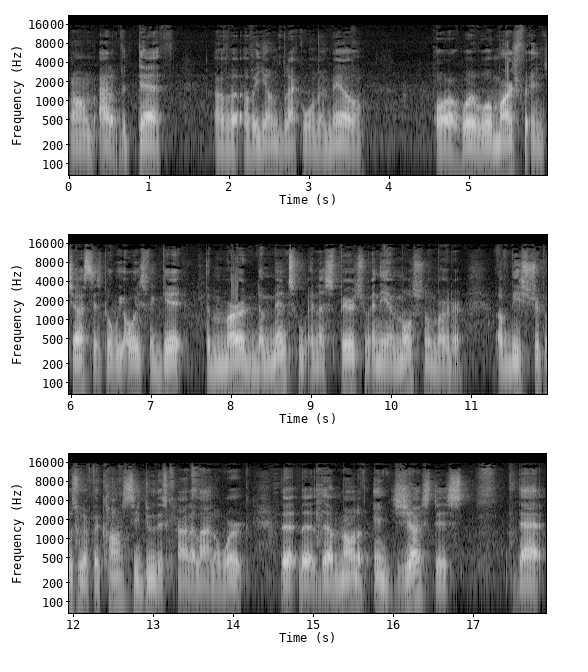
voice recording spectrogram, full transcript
um, out of the death of a, of a young black woman male, or we'll, we'll march for injustice, but we always forget the murder, the mental and the spiritual and the emotional murder of these strippers who have to constantly do this kind of line of work. The, the, the amount of injustice that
